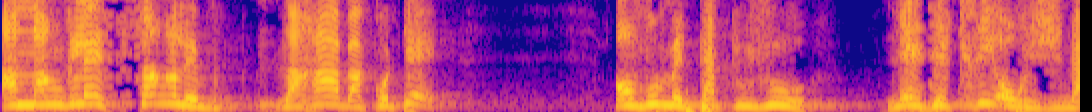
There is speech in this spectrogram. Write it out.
en anglais sans l'arabe à côté. On vous mettra toujours les écrits originaux.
